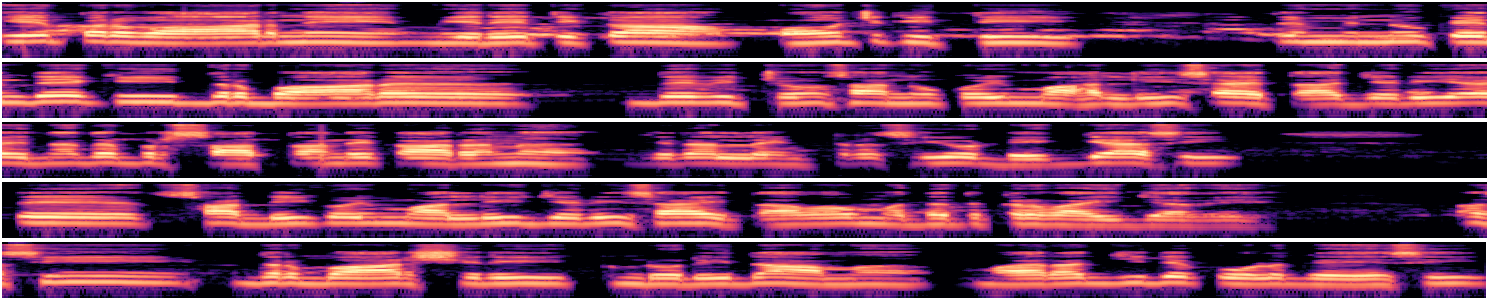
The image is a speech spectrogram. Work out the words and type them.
ਇਹ ਪਰਿਵਾਰ ਨੇ ਮੇਰੇ ਤਿਕਾਂ ਪਹੁੰਚ ਕੀਤੀ ਤੇ ਮੈਨੂੰ ਕਹਿੰਦੇ ਕਿ ਦਰਬਾਰ ਦੇ ਵਿੱਚੋਂ ਸਾਨੂੰ ਕੋਈ ਮਾਲੀ ਸਹਾਇਤਾ ਜਿਹੜੀ ਆ ਇਹਨਾਂ ਦੇ ਬਰਸਾਤਾਂ ਦੇ ਕਾਰਨ ਜਿਹੜਾ ਲੈਂਟਰ ਸੀ ਉਹ ਡਿੱਗ ਗਿਆ ਸੀ ਤੇ ਸਾਡੀ ਕੋਈ ਮਾਲੀ ਜਿਹੜੀ ਸਹਾਇਤਾ ਵਾ ਉਹ ਮਦਦ ਕਰਵਾਈ ਜਾਵੇ। ਅਸੀਂ ਦਰਬਾਰ ਸ਼੍ਰੀ ਪੰਡੋਰੀ ਧਾਮ ਮਹਾਰਾਜ ਜੀ ਦੇ ਕੋਲ ਗਏ ਸੀ।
